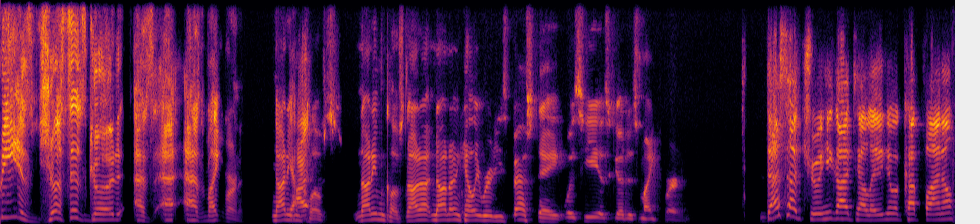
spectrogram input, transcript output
Hrudey is just as good as as, as Mike Vernon. Not even Yeah, I- close. Not even close. Not not on Kelly Hrudey's best day was he as good as Mike Vernon. That's not true. He got to LA to a cup final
